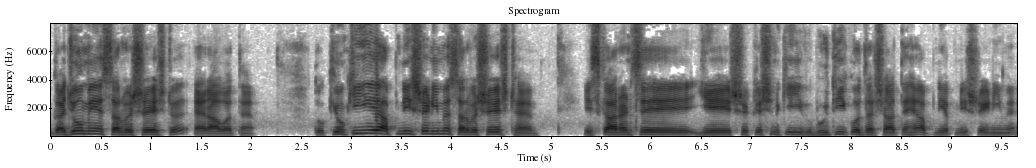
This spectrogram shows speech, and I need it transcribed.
गजों में सर्वश्रेष्ठ ऐरावत हैं। तो क्योंकि ये अपनी श्रेणी में सर्वश्रेष्ठ हैं, इस कारण से ये श्री कृष्ण की विभूति को दर्शाते हैं अपनी अपनी श्रेणी में,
